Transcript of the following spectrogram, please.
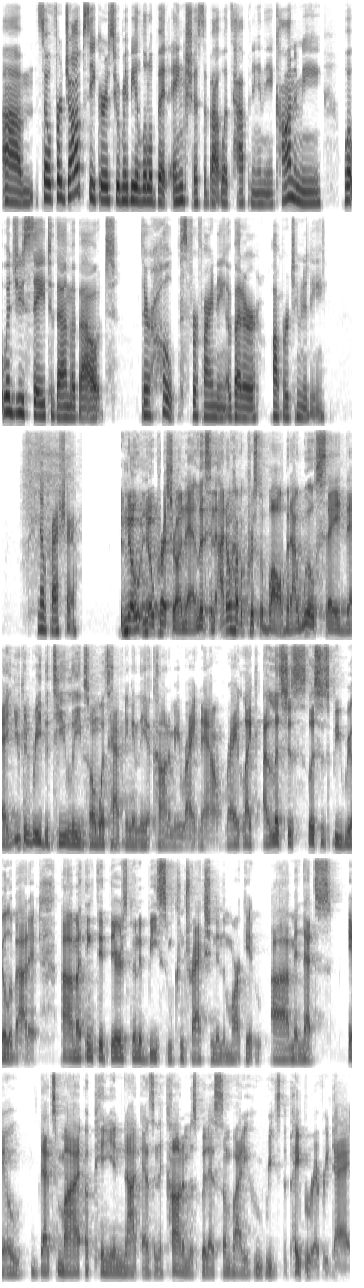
Um, so for job seekers who are maybe a little bit anxious about what's happening in the economy, what would you say to them about their hopes for finding a better opportunity. No pressure. No, no pressure on that. Listen, I don't have a crystal ball, but I will say that you can read the tea leaves on what's happening in the economy right now, right? Like, uh, let's just let's just be real about it. Um, I think that there's going to be some contraction in the market, um, and that's you know that's my opinion, not as an economist, but as somebody who reads the paper every day.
